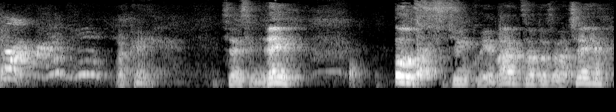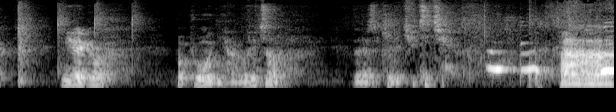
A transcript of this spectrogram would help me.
kochani. Okej. Sensei Rei. Us, dziękuję bardzo. Do zobaczenia. Miłego popołudnia albo wieczoru. Zależy kiedy ćwiczycie. Pa!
